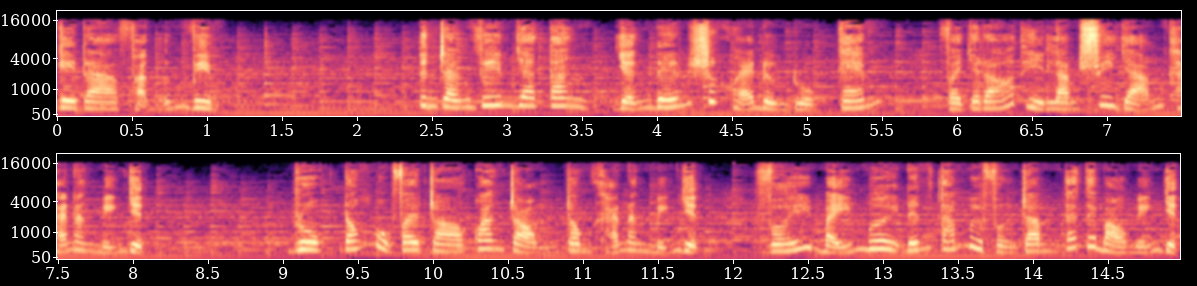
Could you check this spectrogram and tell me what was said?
gây ra phản ứng viêm. Tình trạng viêm gia tăng dẫn đến sức khỏe đường ruột kém và do đó thì làm suy giảm khả năng miễn dịch. Ruột đóng một vai trò quan trọng trong khả năng miễn dịch với 70 đến 80% các tế bào miễn dịch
